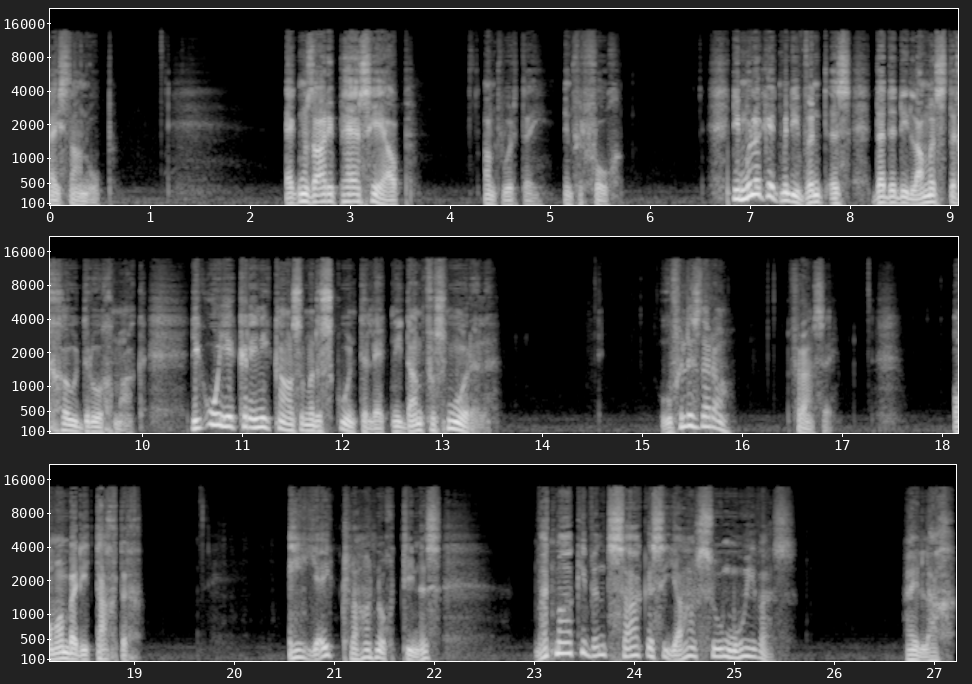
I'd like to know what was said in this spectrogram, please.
Hy staan op. Ek moet haar die persie help, antwoord hy en vervolg. Die moeilikheid met die wind is dat dit die lammers te gou droog maak. Die oeye kry nie kans om hulle skoon te lek nie, dan versmoor hulle. Hoeveel is daar al? vra sy. Om hom by die 80. En jy kla nog tienus. Wat maak die wind saak as die jaar so mooi was? Hy lag.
